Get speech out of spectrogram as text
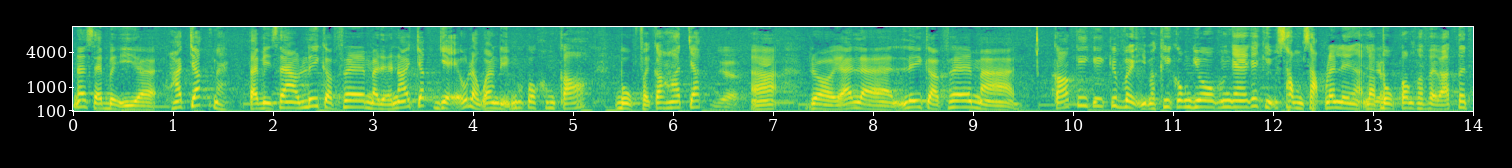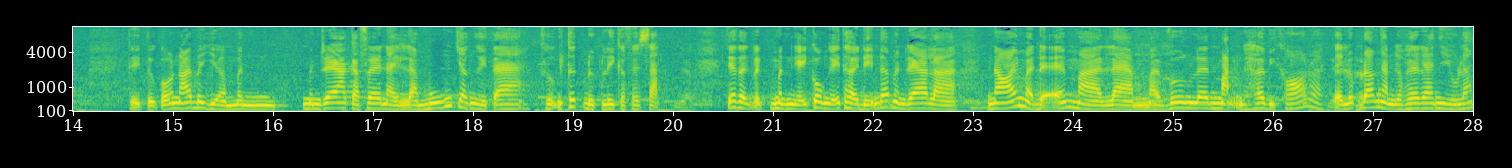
Nó sẽ bị à, hóa chất nè. Tại vì sao? Ly cà phê mà để nói chất dẻo là quan điểm của cô không có. Buộc phải có hóa chất. Dạ. à, rồi á là ly cà phê mà có cái cái cái vị mà khi con vô con nghe cái kiểu sòng sọc lên liền là Dạ. buộc con phải bảo tin thì tụi cô nói bây giờ mình mình ra cà phê này là muốn cho người ta thưởng thức được ly cà phê sạch. Chứ thật mình nghĩ cô nghĩ thời điểm đó mình ra là nói mà để mà làm mà vươn lên mạnh hơi bị khó rồi. Tại lúc đó ngành cà phê ra nhiều lắm.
